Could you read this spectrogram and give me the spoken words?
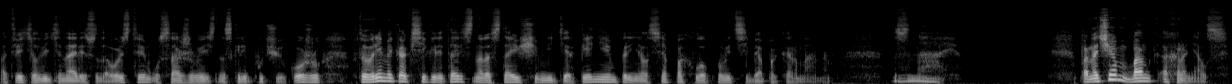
ответил ветеринарий с удовольствием, усаживаясь на скрипучую кожу, в то время как секретарь с нарастающим нетерпением принялся похлопывать себя по карманам. — Знаю. По ночам банк охранялся.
